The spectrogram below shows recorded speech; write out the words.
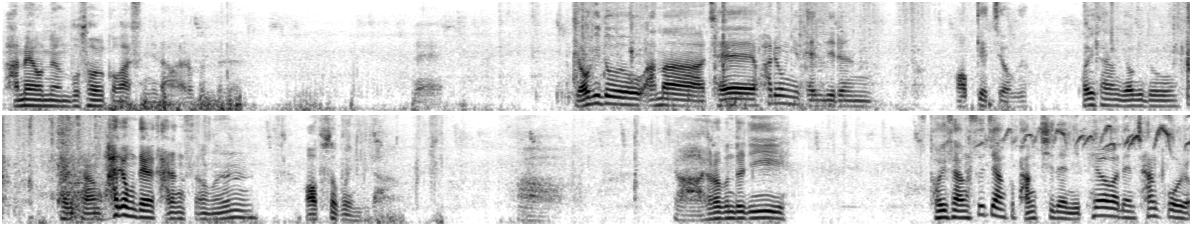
밤에 오면 무서울 것 같습니다, 여러분들. 네. 여기도 아마 재활용이 될 일은 없겠죠. 더 이상 여기도 더 이상 활용될 가능성은 없어 보입니다. 아, 야, 여러분들 이 더 이상 쓰지 않고 방치된 이 폐허가 된 창고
